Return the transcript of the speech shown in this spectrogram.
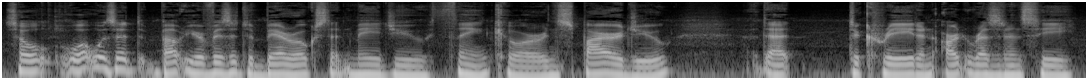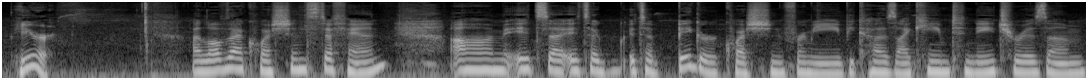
So, what was it about your visit to Bare Oaks that made you think or inspired you that to create an art residency here? I love that question, Stefan. Um, it's a it's a it's a bigger question for me because I came to naturism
